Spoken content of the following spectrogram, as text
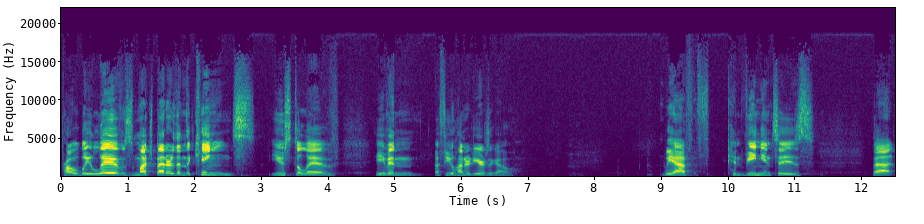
probably lives much better than the kings used to live even a few hundred years ago. We have conveniences that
